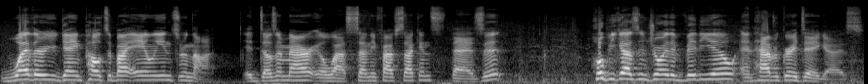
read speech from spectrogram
whether you're getting pelted by aliens or not. It doesn't matter. It'll last 75 seconds. That is it. Hope you guys enjoy the video and have a great day, guys.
